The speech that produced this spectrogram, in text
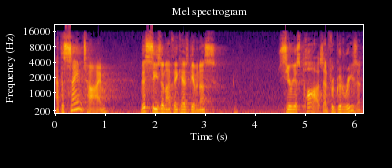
At the same time, this season, I think, has given us serious pause, and for good reason.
